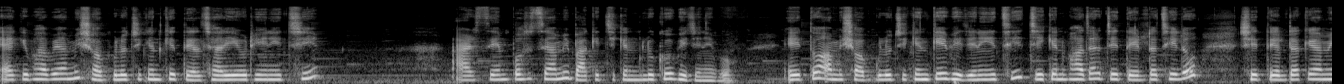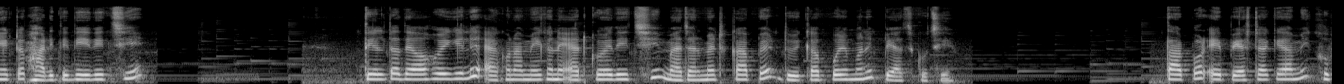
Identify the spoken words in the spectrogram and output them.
একইভাবে আমি সবগুলো চিকেনকে তেল ছাড়িয়ে উঠিয়ে নিচ্ছি। আর সেম প্রসেসে আমি বাকি চিকেনগুলোকেও ভেজে নেব। এই তো আমি সবগুলো চিকেনকেই ভেজে নিয়েছি। চিকেন ভাজার যে তেলটা ছিল, সেই তেলটাকে আমি একটা হাঁড়িতে দিয়ে দিচ্ছি। তেলটা দেওয়া হয়ে গেলে এখন আমি এখানে অ্যাড করে দিচ্ছি মেজারমেন্ট কাপের দুই কাপ পরিমাণে পেঁয়াজ কুচি। তারপর এই পেঁয়াজটাকে আমি খুব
